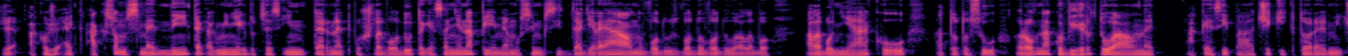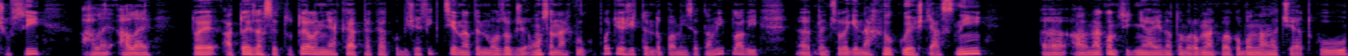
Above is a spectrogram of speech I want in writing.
že akože ak, ak som smedný, tak ak mi niekto cez internet pošle vodu, tak ja sa nenapijem. Ja musím si dať reálnu vodu z vodovodu alebo, alebo nejakú. A toto sú rovnako virtuálne akési páčiky, ktoré mi čosi, ale, ale to je, a to je zase, to, to je len nejaká taká akoby, že fikcia na ten mozog, že on sa na chvíľku poteží, ten dopamín sa tam vyplaví, e, ten človek je na chvíľku je šťastný, ale na konci dňa je na tom rovnako, ako bol na začiatku.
